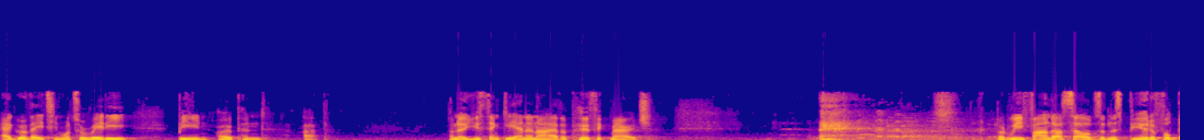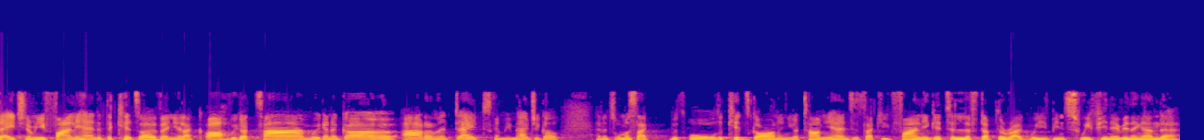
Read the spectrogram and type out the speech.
aggravating what's already been opened up. I know you think Leanne and I have a perfect marriage. But we found ourselves in this beautiful date. You know, when you finally handed the kids over and you're like, oh, we got time. We're going to go out on a date. It's going to be magical. And it's almost like with all the kids gone and you got time in your hands, it's like you finally get to lift up the rug where you've been sweeping everything under.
